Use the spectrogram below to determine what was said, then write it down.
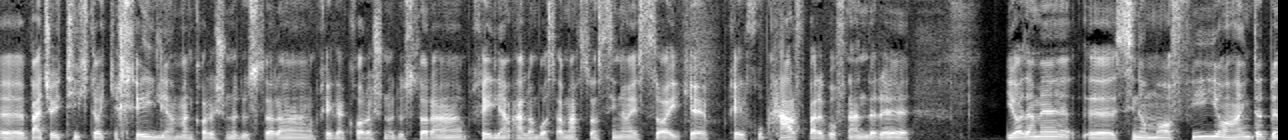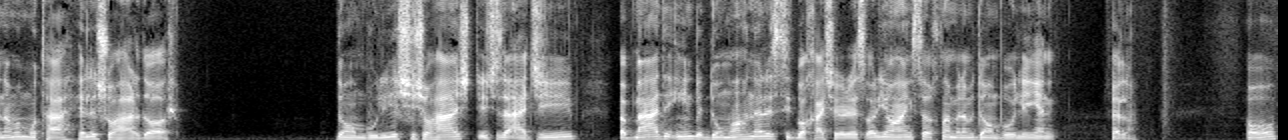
بچه های تیک تاک که خیلی هم من کارشون رو دوست دارم خیلی کاراشون رو دوست دارم. خیلی هم الان با مخصوصا سینای سایی که خیلی خوب حرف برای گفتن داره یادم سینا مافی یه آهنگ داد به نام متأهل شوهردار. دامبولی 6 و 8 یه چیز عجیب. و بعد این به دو ماه نرسید با خشر رسار یه آهنگ ساختن به نام دامبولی یعنی فلان. خب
